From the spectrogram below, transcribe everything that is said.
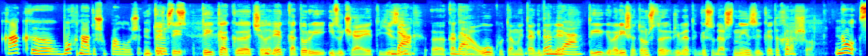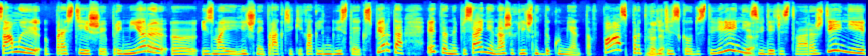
как э, Бог на душу положит. Ну, то, то есть, есть ты, ты как э, человек, который изучает язык, да. как да. науку там и так далее, да. ты говоришь о том, что, ребята, государственный язык это хорошо. Ну, самые простейшие примеры из моей личной практики как лингвиста-эксперта это написание наших личных документов паспорт, ну, водительское да. удостоверение, да. свидетельство о рождении,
